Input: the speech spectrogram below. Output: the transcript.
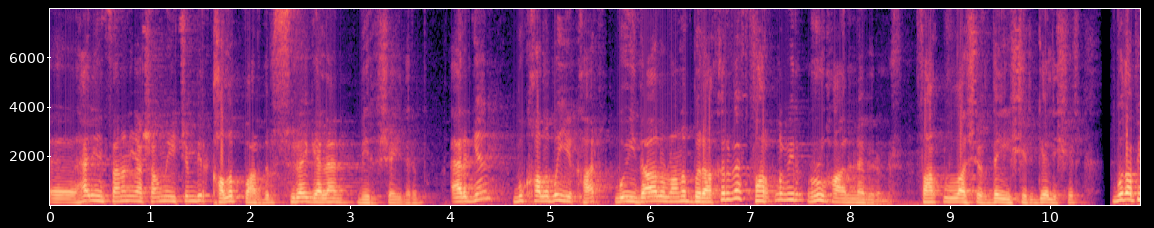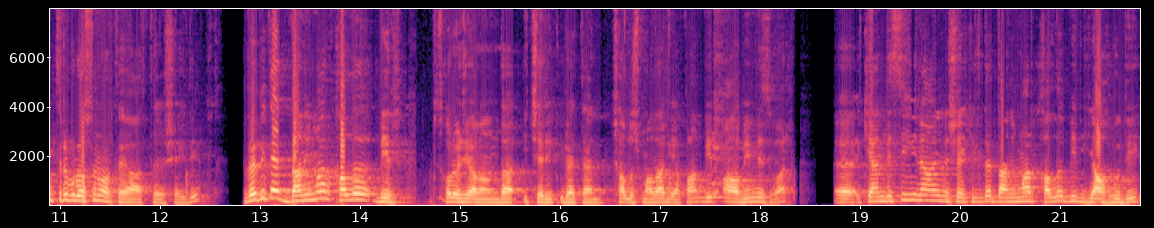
E, her insanın yaşamı için bir kalıp vardır. Süre gelen bir şeydir. Ergen bu kalıbı yıkar, bu ideal olanı bırakır ve farklı bir ruh haline bürünür. Farklılaşır, değişir, gelişir. Bu da Peter Bros'un ortaya attığı şeydi. Ve bir de Danimarkalı bir psikoloji alanında içerik üreten, çalışmalar yapan bir abimiz var. E, kendisi yine aynı şekilde Danimarkalı bir Yahudi.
